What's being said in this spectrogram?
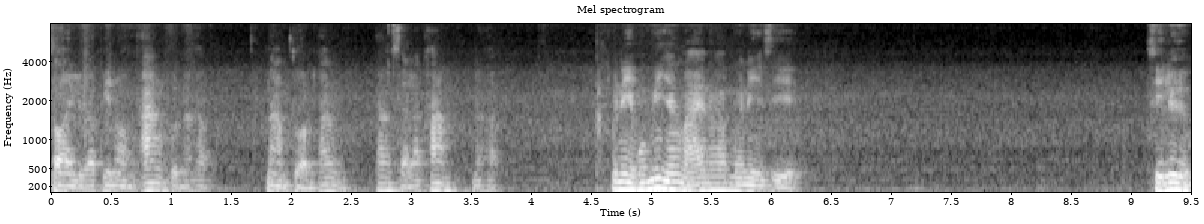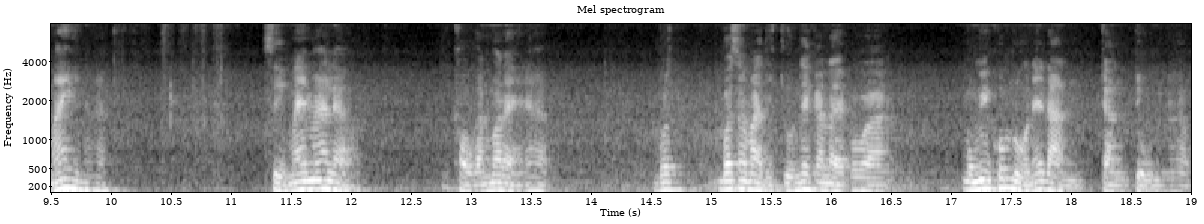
ซอยเหลือพี่น้องทั้งคุณนะครับน้ำท่วมทั้งทั้งสารคามนะครับวันนี้ผมมีอย่างไรนะครับมื่อนี้สิสีลือไหมนะครับสื่อไหมมาแล้ว เขากันบ่ได้นะครับบ่บ่สามารถติจูนได้กันได้เพราะว่า มันมีความรู้ในด้านการจูนนะครับ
